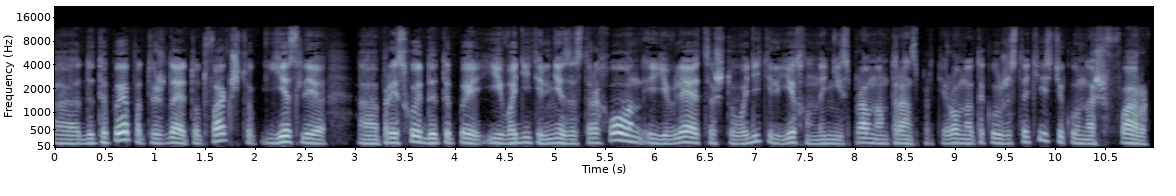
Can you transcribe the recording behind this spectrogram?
ДТП подтверждает тот факт, что если э, происходит ДТП и водитель не застрахован, является, что водитель ехал на неисправном транспорте. Ровно такую же статистику наш ФАР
